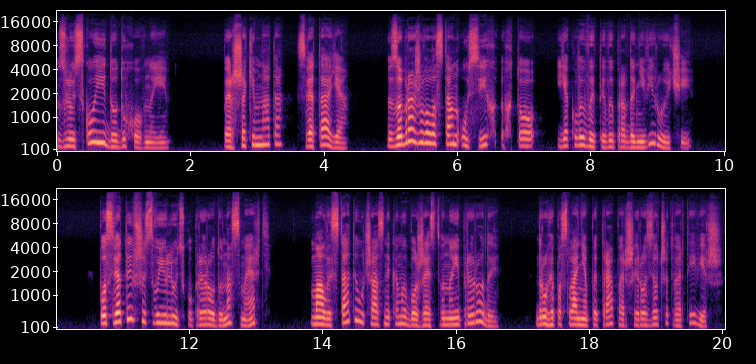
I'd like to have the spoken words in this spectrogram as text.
з людської до духовної. Перша кімната святая, зображувала стан усіх, хто, як левити виправдані віруючі, посвятивши свою людську природу на смерть, мали стати учасниками божественної природи. Друге послання Петра, перший розділ, четвертий вірш.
